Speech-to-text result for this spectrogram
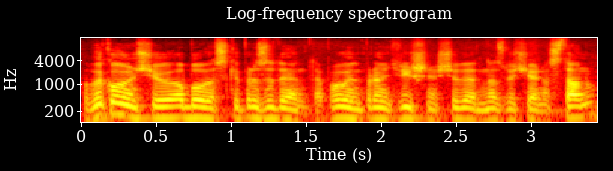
виконуючий обов'язки президента повинен прийняти рішення щодо надзвичайного стану.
